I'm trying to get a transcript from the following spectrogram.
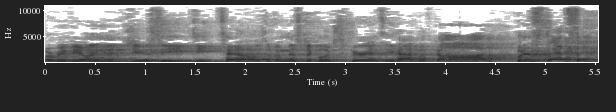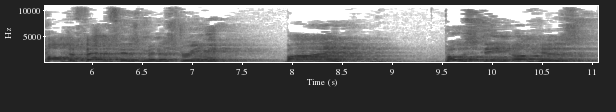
or revealing the juicy details of a mystical experience he had with God, but instead St. Paul defends his ministry by boasting of his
